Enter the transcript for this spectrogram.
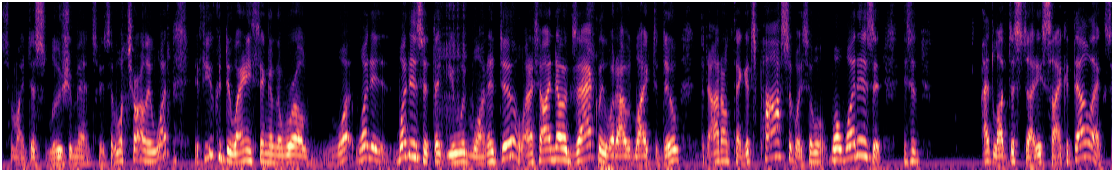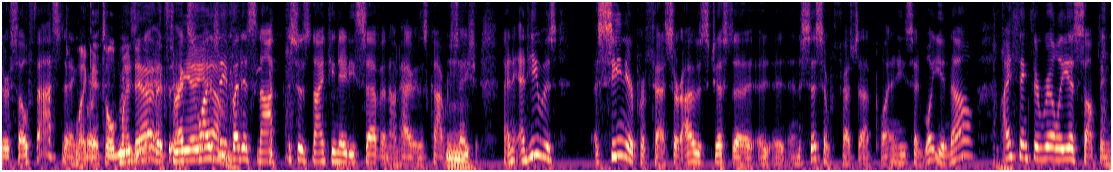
some of my disillusionment. So he said, "Well, Charlie, what if you could do anything in the world? What what is what is it that you would want to do?" And I said, "I know exactly what I would like to do, but I don't think it's possible." He said, "Well, well what is it?" He said. I'd love to study psychedelics. They're so fascinating. Like I told my dad at X- 3 XYZ, a.m.. But it's not. This is 1987. I'm having this conversation, mm. and and he was a senior professor. I was just a, a, an assistant professor at that point. point, and he said, "Well, you know, I think there really is something."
